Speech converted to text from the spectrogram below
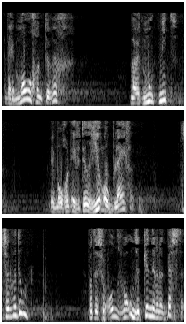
Wij mogen terug, maar het moet niet. Wij mogen eventueel hier ook blijven. Wat zullen we doen? Wat is voor, ons, voor onze kinderen het beste?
